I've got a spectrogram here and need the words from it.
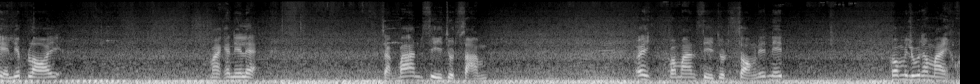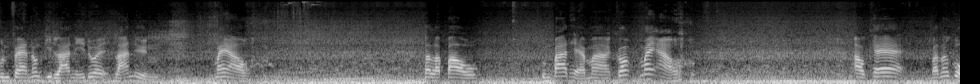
เคเรียบร้อย มาแค่นี้แหละ จากบ้าน 4.3 เอ้ย ประมาณ 4.2 นิดๆ ก็ไม่รู้ทำไมคุณแฟนต้องกินร้านนี้ด้วย ร้านอื่น ไม่เอาซาลาเปา คุณป้าแถมมาก็ไม่เอา เอาแค่ปาต้องโก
